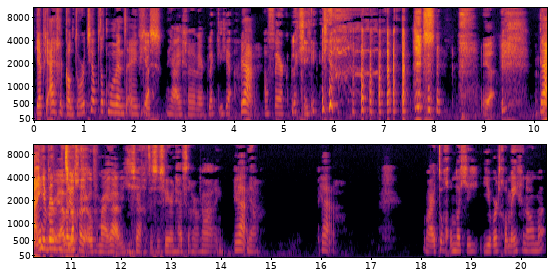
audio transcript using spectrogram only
je hebt je eigen kantoortje op dat moment eventjes. Je eigen werkplekje, ja. Ja. Afwerkplekje. ja. Ja, en je bent Ja, we natuurlijk- lachen erover, maar ja, wat je zegt, het is dus weer een heftige ervaring. Ja. Ja. Ja. Maar toch, omdat je, je wordt gewoon meegenomen.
